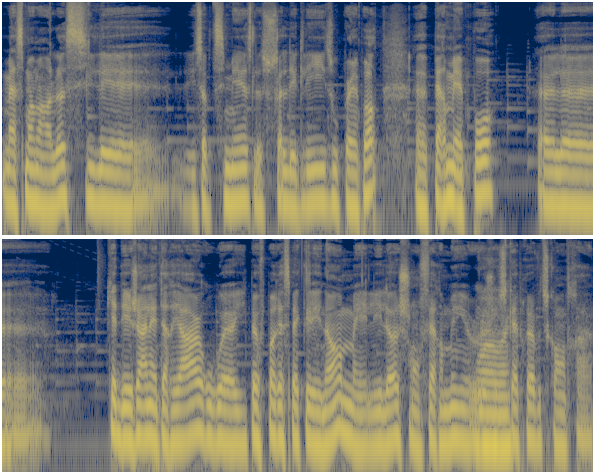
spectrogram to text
Mais à ce moment-là, si les, les optimistes, le sous-sol d'église ou peu importe, ne permet pas le- qu'il y ait des gens à l'intérieur ou euh, ils peuvent pas respecter les normes, mais les loges sont fermées eux, Ouais, jusqu'à preuve du contraire.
